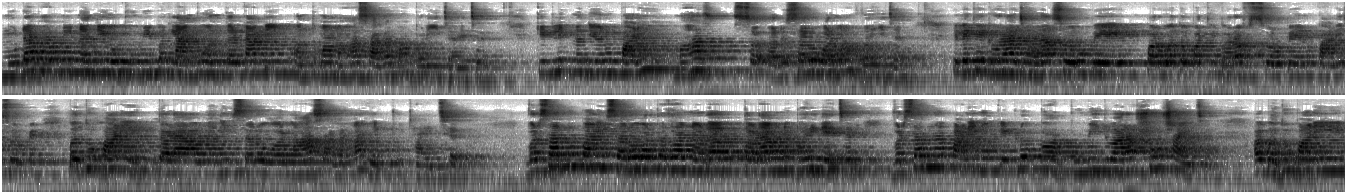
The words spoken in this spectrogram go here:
મોટાભાગની નદીઓ ભૂમિ પર લાંબુ અંતર કાપી અંતમાં મહાસાગરમાં ભળી જાય છે. કેટલીક નદીઓનું પાણી મહા સરોવરમાં વહી જાય. એટલે કે ઘણા ઝરણા સ્વરૂપે, પર્વતો પરથી બરફ સ્વરૂપે, એનું પાણી સ્વરૂપે બધું પાણી તળાવ, નદી, સરોવર, મહાસાગરમાં એકઠું થાય છે. વરસાદનું પાણી સરોવર તથા નળા તળાવને ભરી દે છે. વરસાદના પાણીનો કેટલોક ભાગ ભૂમિ દ્વારા શોષાય છે. હવે બધું પાણી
